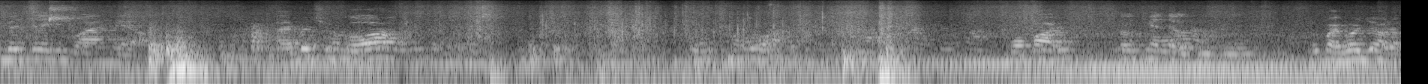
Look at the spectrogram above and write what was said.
你要这一关系哦。哎，要出锅啊！五百，都天的姑姑。五百块就好了。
